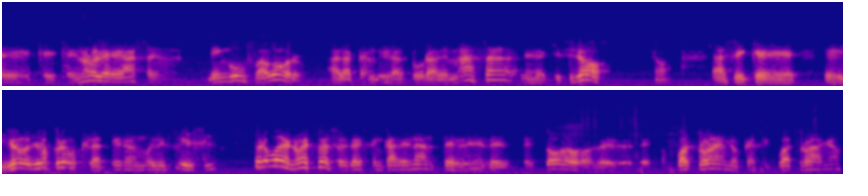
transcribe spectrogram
eh, que, no le hacen ningún favor a la candidatura de Massa ni de Kicillof. ¿no? Así que eh, yo, yo creo que la tienen muy difícil. Pero bueno, esto es el desencadenante de, todo, de, cuatro años, casi cuatro años,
